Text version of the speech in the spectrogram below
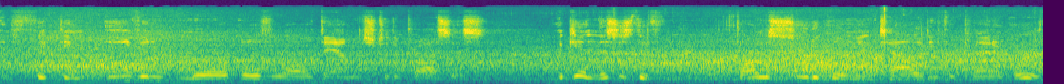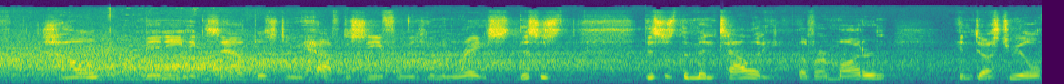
inflicting even more overall damage to the process. Again, this is the pharmaceutical mentality for planet Earth. How many examples do we have to see from the human race? This is, this is the mentality of our modern industrial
